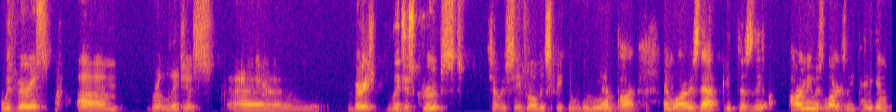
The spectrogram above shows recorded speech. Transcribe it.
with various um, religious uh, various religious groups, shall we say, broadly speaking, within the empire. And why was that? Because the army was largely pagan,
